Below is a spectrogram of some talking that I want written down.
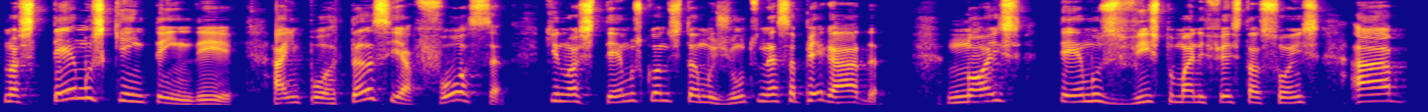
Nós temos que entender a importância e a força que nós temos quando estamos juntos nessa pegada. Nós temos visto manifestações a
